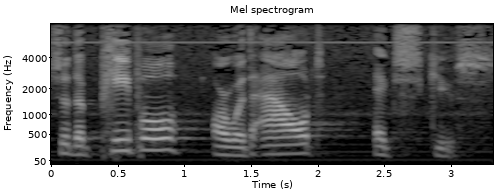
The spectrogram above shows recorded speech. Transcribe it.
so the people are without excuse.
